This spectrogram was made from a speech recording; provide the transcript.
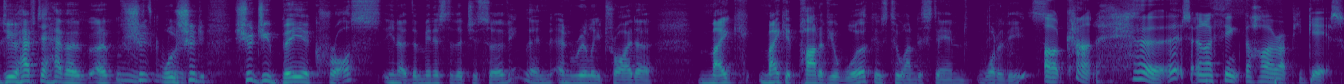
Do you have to have a, a hmm, should well should should you be across you know the minister that you're serving and and really try to make make it part of your work is to understand what it is? Oh, it can't hurt. And I think the higher up you get,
